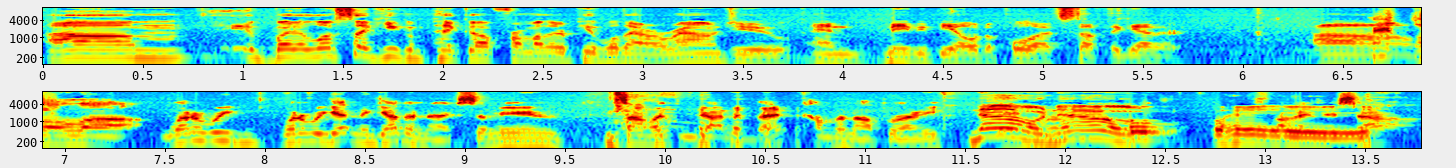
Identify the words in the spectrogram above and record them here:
Um, but it looks like you can pick up from other people that are around you and maybe be able to pull that stuff together. Um, Hey, well, uh, when are we when are we getting together next? I mean, it's not like we've got an event coming up or anything. no, no. Oh, hey. try this out.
